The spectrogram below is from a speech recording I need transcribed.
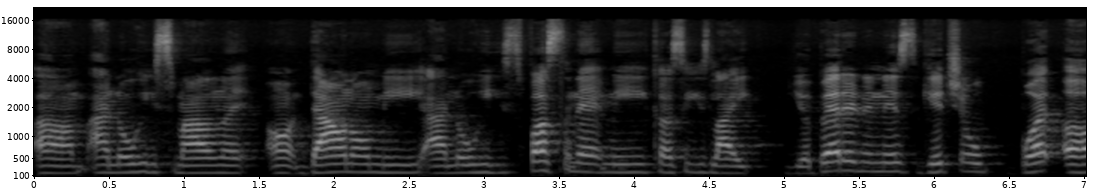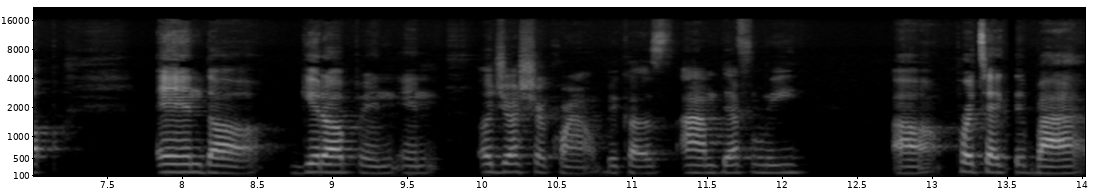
Um, I know he's smiling at, uh, down on me. I know he's fussing at me because he's like, "You're better than this. Get your butt up and uh, get up and, and adjust your crown." Because I'm definitely uh, protected by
